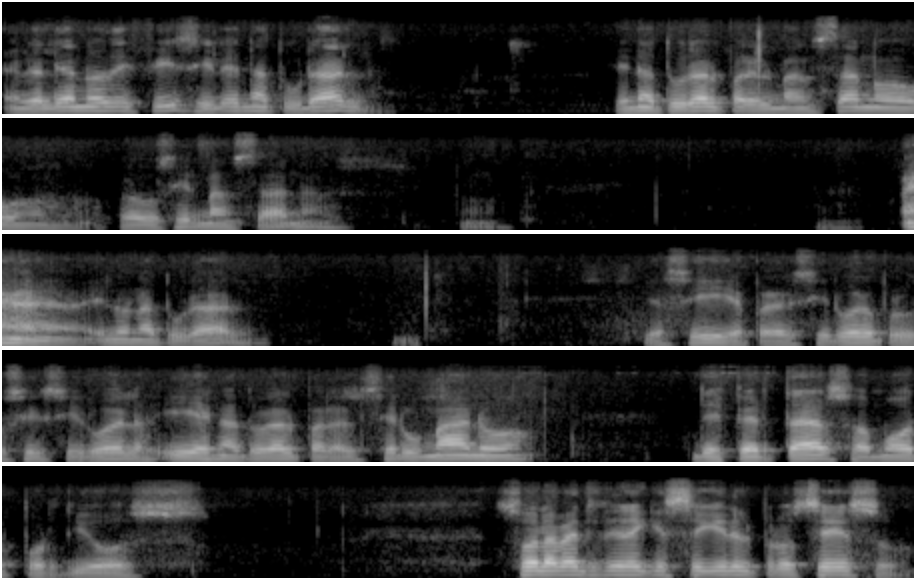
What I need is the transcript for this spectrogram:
en realidad no es difícil, es natural. Es natural para el manzano producir manzanas. Es lo natural. Y así, para el ciruelo producir ciruelas. Y es natural para el ser humano despertar su amor por Dios. Solamente tiene que seguir el proceso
